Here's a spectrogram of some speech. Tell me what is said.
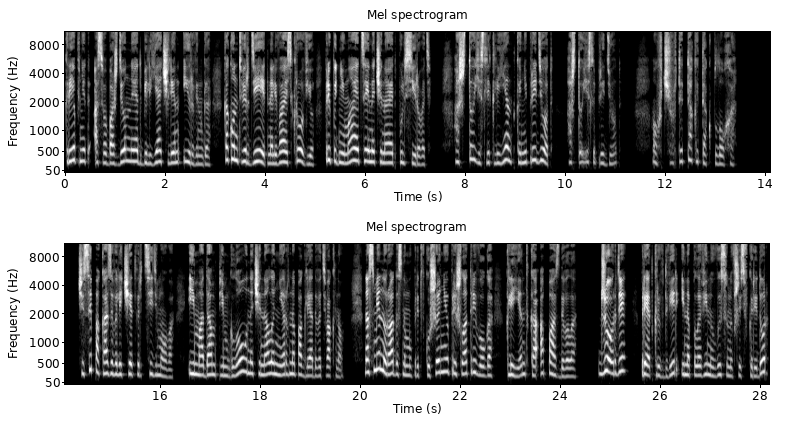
крепнет освобожденный от белья член Ирвинга, как он твердеет, наливаясь кровью, приподнимается и начинает пульсировать. А что, если клиентка не придет? А что, если придет? Ох, черт, и так и так плохо. Часы показывали четверть седьмого, и мадам Пимглоу начинала нервно поглядывать в окно. На смену радостному предвкушению пришла тревога, клиентка опаздывала. «Джорди!» Приоткрыв дверь и наполовину высунувшись в коридор,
